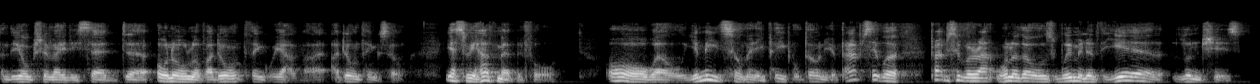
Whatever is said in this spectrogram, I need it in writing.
and the Yorkshire lady said, uh, "Oh no, love, I don't think we have. I, I don't think so." Yes, we have met before. Oh well, you meet so many people, don't you? Perhaps it were perhaps it were at one of those Women of the Year lunches.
